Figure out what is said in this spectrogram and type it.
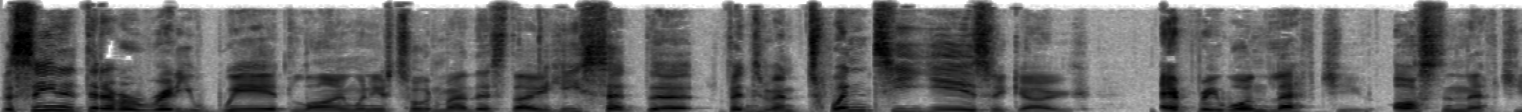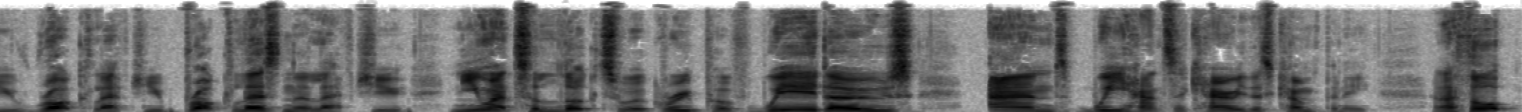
But Cena did have a really weird line when he was talking about this, though. He said that Vince McMahon, 20 years ago, everyone left you. Austin left you, Rock left you, Brock Lesnar left you, and you had to look to a group of weirdos, and we had to carry this company. And I thought,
